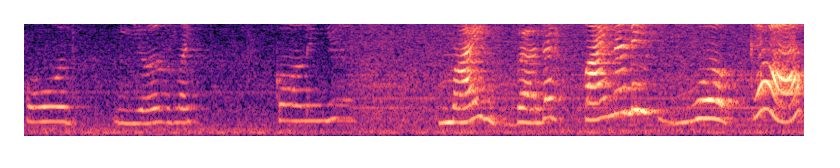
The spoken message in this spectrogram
for years, like calling years. My brother finally woke up.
